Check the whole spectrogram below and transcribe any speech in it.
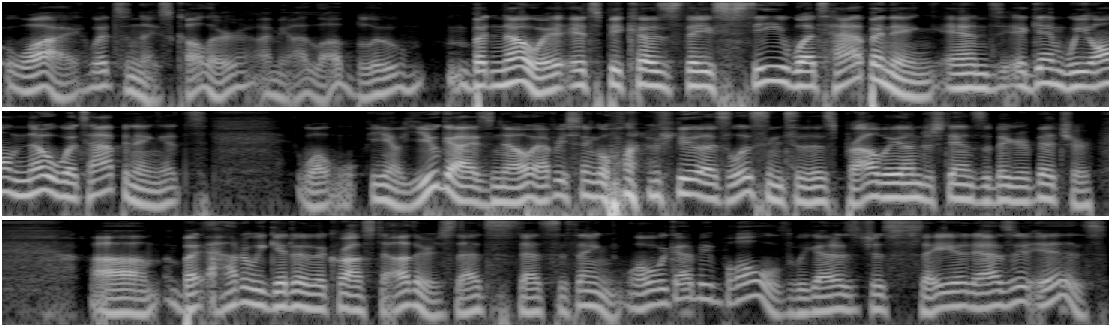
Why? Well, it's a nice color. I mean, I love blue. But no, it's because they see what's happening. And again, we all know what's happening. It's, well, you know, you guys know, every single one of you that's listening to this probably understands the bigger picture. Um, but how do we get it across to others? That's that's the thing. Well, we got to be bold. We got to just say it as it is.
